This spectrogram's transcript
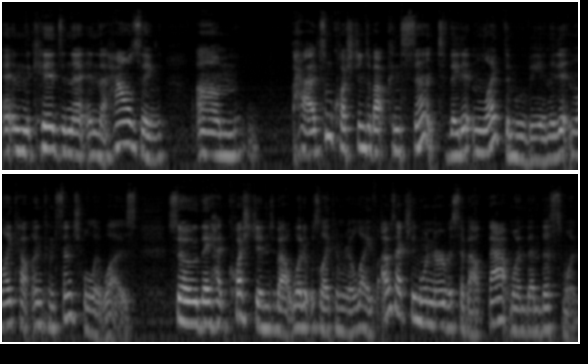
and the kids in the in the housing um, had some questions about consent. They didn't like the movie, and they didn't like how unconsensual it was. So they had questions about what it was like in real life. I was actually more nervous about that one than this one.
